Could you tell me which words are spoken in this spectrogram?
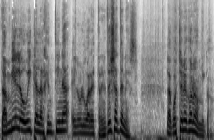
también lo ubica a la Argentina en un lugar extraño. Entonces ya tenés la cuestión económica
